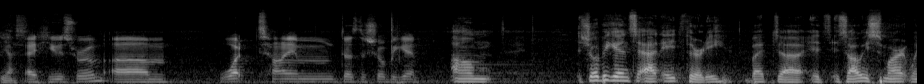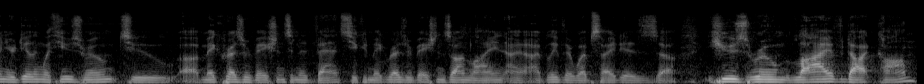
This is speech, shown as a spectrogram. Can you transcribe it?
Yes. at Hugh's Room. Um, what time does the show begin? Um, show begins at 8.30, but uh, it's, it's always smart when you're dealing with Hugh's Room to uh, make reservations in advance. You can make reservations online. I, I believe their website is uh, hughesroomlive.com.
